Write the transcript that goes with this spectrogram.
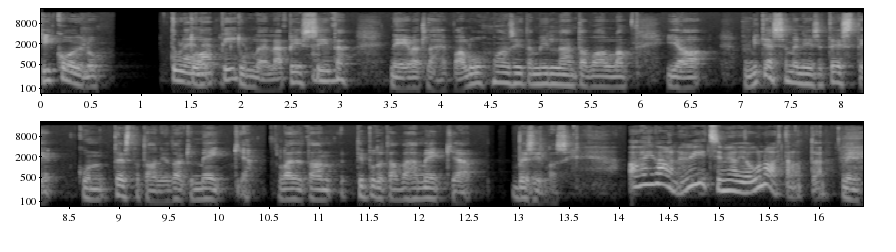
hikoilu tulee tuo, läpi. tulee läpi siitä. Mm. Ne eivät lähde valumaan siitä millään tavalla. Ja miten se meni se testi? Kun testataan jotakin meikkiä, laitetaan, tiputetaan vähän meikkiä vesilasiin. Aivan, vitsi, minä olen jo unohtanut tuon. Niin.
